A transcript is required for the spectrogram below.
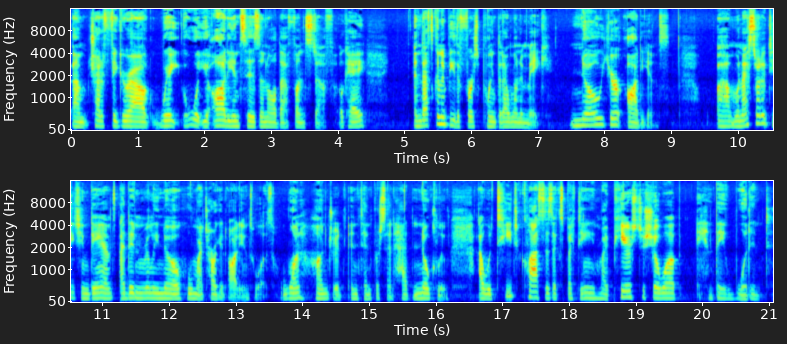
um, try to figure out where what your audience is and all that fun stuff, okay? And that's going to be the first point that I want to make. Know your audience um, when I started teaching dance, I didn't really know who my target audience was. 110% had no clue. I would teach classes expecting my peers to show up, and they wouldn't.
